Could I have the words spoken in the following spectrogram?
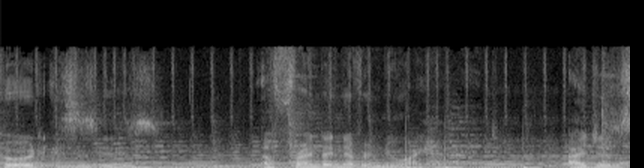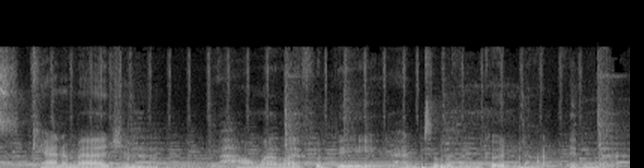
good is, is a friend I never knew I had. I just can't imagine how my life would be had Delivering Good not been there.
